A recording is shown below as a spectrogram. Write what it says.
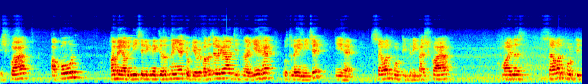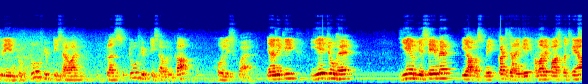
स्क्वायर अपॉन हमें अब नीचे लिखने की ज़रूरत नहीं है, क्योंकि हमें पता चल गया, जितना ये है, उतना ही नीचे ये है। 743 का square minus 743 forty three into two fifty seven plus two fifty seven का होल स्क्वायर यानी कि ये जो है, ये और ये सेम है, ये आपस में कट जाएँगे। हमारे पास बच गया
